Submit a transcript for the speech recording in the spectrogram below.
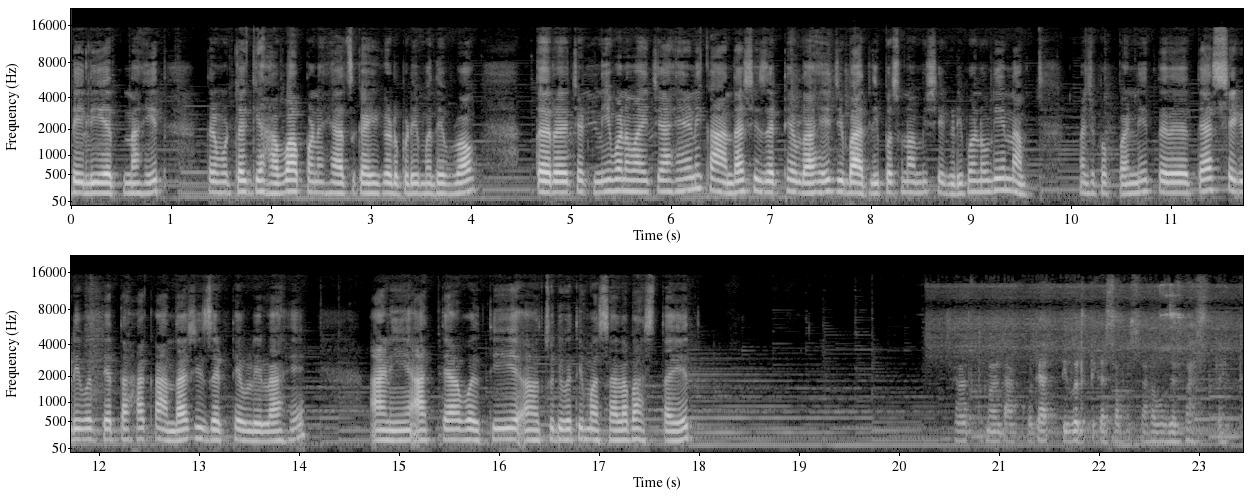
डेली येत नाहीत. तर म्हटलं घ्यावं आपण ह्याच काही गडबडीमध्ये व्लॉग तर चटणी बनवायची आहे आणि कांदा शिजत ठेवला आहे. जी बादलीपासून आम्ही शेगडी बनवली आहे ना माझ्या पप्पांनी तर त्याच शेगडीवरती आता हा कांदा शिजत ठेवलेला आहे. आणि आत्यावरती चुलीवरती मसाला भाजतायत. तुम्हाला दाखवते आत्तीवरती कसा मसाला वगैरे भाजतायत.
